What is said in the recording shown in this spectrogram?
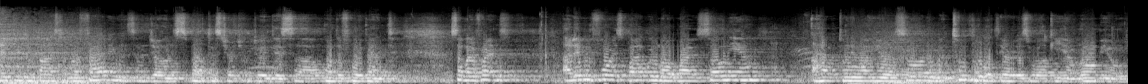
Thank you to Pastor McFadden and St. John's Baptist Church for doing this uh, wonderful event. So, my friends, I live in Forest Park with my wife Sonia. I have a 21-year-old son and my two poodle terriers, Rocky and Romeo.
